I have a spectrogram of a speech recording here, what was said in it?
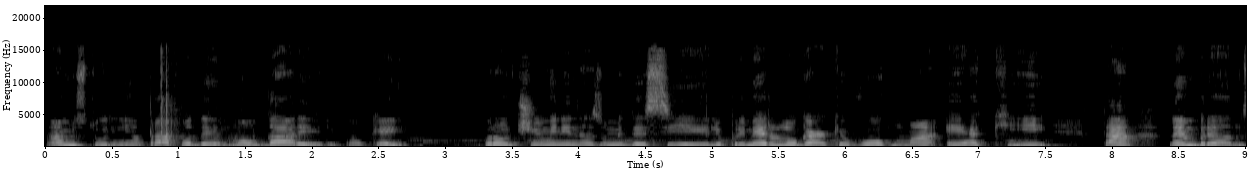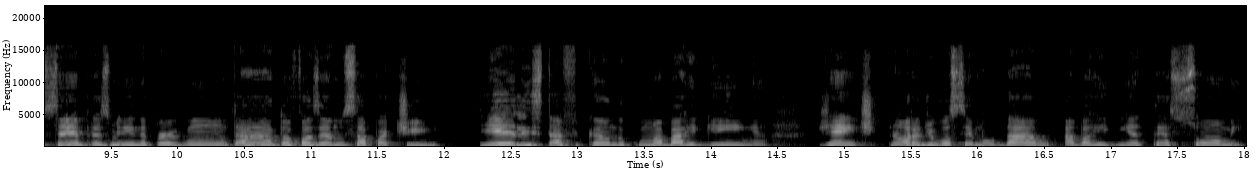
a misturinha para poder moldar ele, tá ok? Prontinho, meninas, umedeci ele. O primeiro lugar que eu vou arrumar é aqui, tá? Lembrando, sempre as meninas perguntam, ah, tô fazendo o sapatinho e ele está ficando com uma barriguinha. Gente, na hora de você moldar, a barriguinha até some.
